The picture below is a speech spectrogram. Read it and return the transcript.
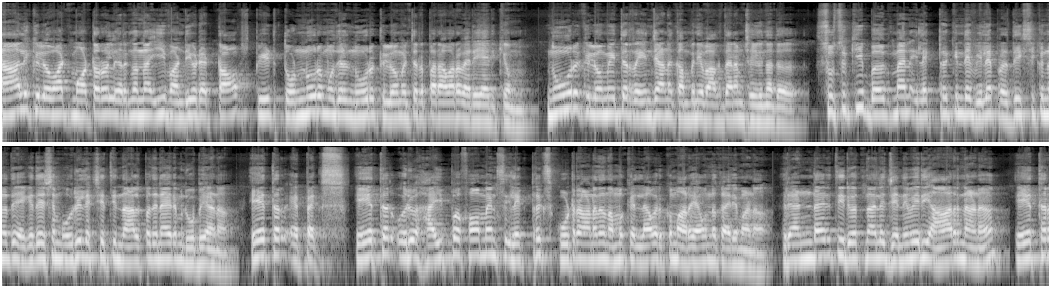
നാല് കിലോ വാട്ട് മോട്ടോറിൽ ഇറങ്ങുന്ന ഈ വണ്ടിയുടെ ടോപ്പ് സ്പീഡ് തൊണ്ണൂറ് മുതൽ നൂറ് കിലോമീറ്റർ പെർ അവർ വരെയായിരിക്കും. നൂറ് കിലോമീറ്റർ റേഞ്ചാണ് കമ്പനി വാഗ്ദാനം ചെയ്യുന്നത്. സുസുക്കി ബർഗ്മാൻ ഇലക്ട്രിക്കിന്റെ വില പ്രതീക്ഷിക്കുന്നത് ഏകദേശം ഒരു ലക്ഷത്തി നാൽപ്പതിനായിരം രൂപയാണ്. ഏത്തർ എപെക്സ് ഏത്തർ ഒരു ഹൈ പെർഫോമൻസ് ഇലക്ട്രിക് സ്കൂട്ടർ ആണെന്ന് നമുക്ക് എല്ലാവർക്കും അറിയാവുന്ന കാര്യമാണ്. രണ്ടായിരത്തി ഇരുപത്തിനാല് ജനുവരി ആറിനാണ് ഏഥർ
